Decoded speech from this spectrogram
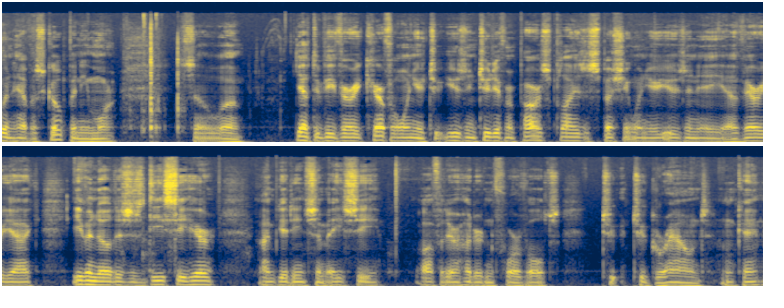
wouldn't have a scope anymore. So uh, you have to be very careful when you're using two different power supplies, especially when you're using a, a Variac. Even though this is DC here, I'm getting some AC off of there, 104 volts to, to ground, okay?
